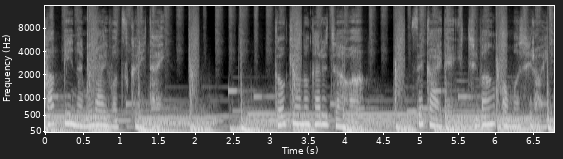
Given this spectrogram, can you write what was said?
ハッピーな未来をつくりたい。東京のカルチャーは世界で一番面白い。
